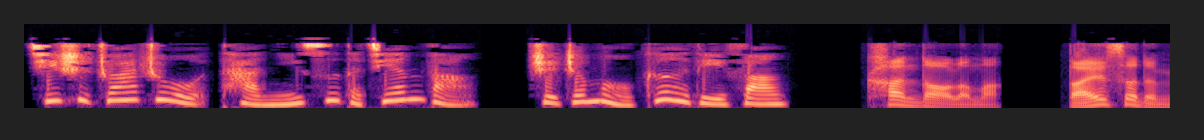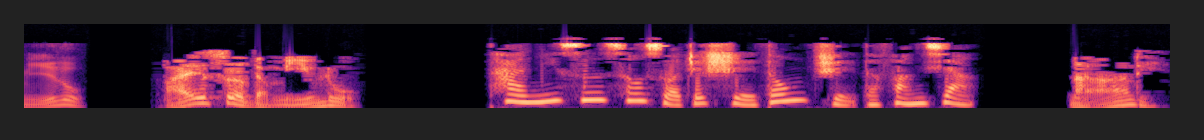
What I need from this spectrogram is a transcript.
骑士抓住坦尼斯的肩膀，指着某个地方。看到了吗？白色的麋鹿。白色的麋鹿。坦尼斯搜索着史东指的方向。哪里？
